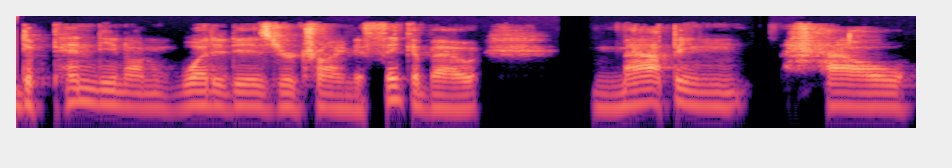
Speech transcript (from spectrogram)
depending on what it is you're trying to think about, mapping how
